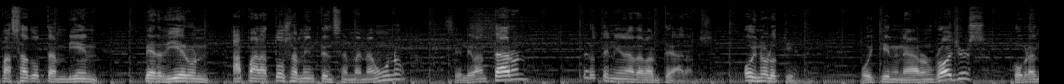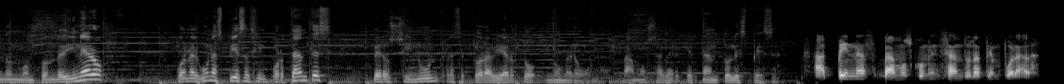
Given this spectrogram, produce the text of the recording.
pasado también perdieron aparatosamente en semana 1. Se levantaron, pero tenían a Davante Adams. Hoy no lo tienen. Hoy tienen a Aaron Rodgers cobrando un montón de dinero, con algunas piezas importantes, pero sin un receptor abierto número uno. Vamos a ver qué tanto les pesa. Apenas vamos comenzando la temporada.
